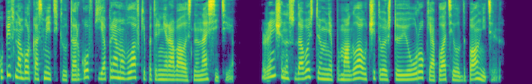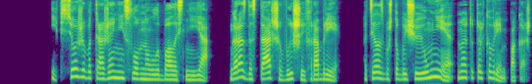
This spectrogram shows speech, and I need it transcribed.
Купив набор косметики у торговки, я прямо в лавке потренировалась наносить ее. Женщина с удовольствием мне помогла, учитывая, что ее урок я оплатила дополнительно. И все же в отражении словно улыбалась не я. Гораздо старше, выше и храбрее. Хотелось бы, чтобы еще и умнее, но это только время покажет.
